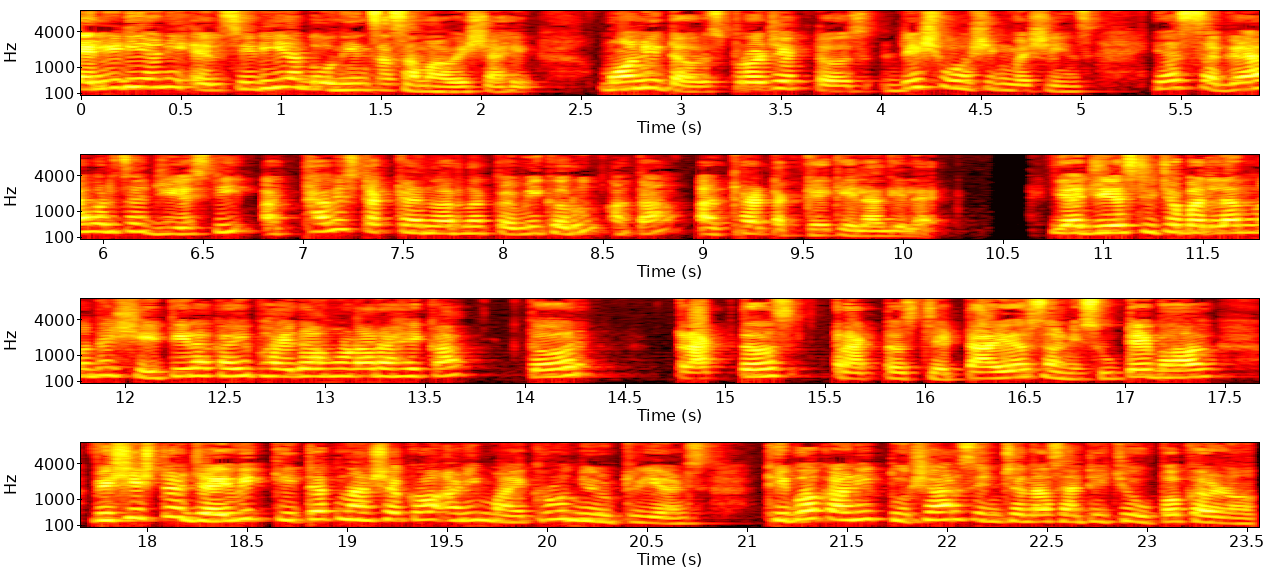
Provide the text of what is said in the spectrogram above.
एलईडी आणि एलसीडी या दोन्हींचा समावेश आहे. Monitors projectors dish washing machines या सगळ्यावरचा जीएसटी अठ्ठावीस टक्क्यांवरनं कमी करून आता अठरा टक्के केला गेलाय. या जीएसटीच्या बदलांमध्ये शेतीला काही फायदा होणार आहे का? तर ट्रॅक्टर्स ट्रॅक्टर्सचे टायर्स आणि सुटे भाग विशिष्ट जैविक कीटकनाशकं आणि मायक्रो न्यूट्रियंट्स ठिबक आणि तुषार सिंचनासाठीची उपकरणं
